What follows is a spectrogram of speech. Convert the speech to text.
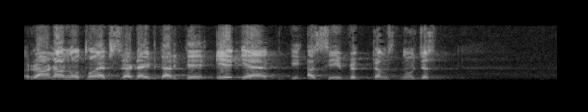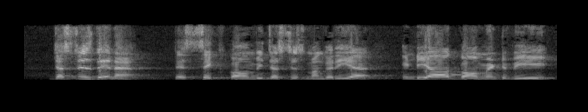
ਰਾਣਾ ਨੂੰ ਉਥੋਂ ਐਕਸਟ੍ਰਾਡਾਈਟ ਕਰਕੇ ਇਹ ਕਿਹਾ ਕਿ ਅਸੀਂ ਵਿਕਟਮਸ ਨੂੰ ਜਸਟਿਸ ਦੇਣਾ ਹੈ, ਤੇ ਸਿੱਖ ਕੌਮ ਵੀ ਜਸਟਿਸ ਮੰਗ ਰਹੀ ਹੈ। ਇੰਡੀਆ ਗਵਰਨਮੈਂਟ ਵੀ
